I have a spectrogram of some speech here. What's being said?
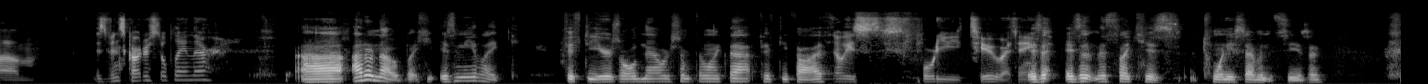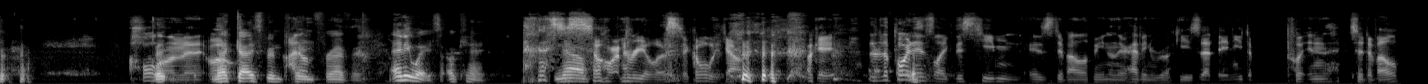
um, is Vince Carter still playing there? Uh, I don't know, but he isn't he like fifty years old now or something like that? Fifty-five. No, he's 42, I think. Isn't isn't this like his twenty seventh season? Hold that- on a minute. Well, that guy's been playing forever. Anyways, okay. this now- is so unrealistic. Holy cow. okay, the, the point is like this team is developing and they're having rookies that they need to put in to develop.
